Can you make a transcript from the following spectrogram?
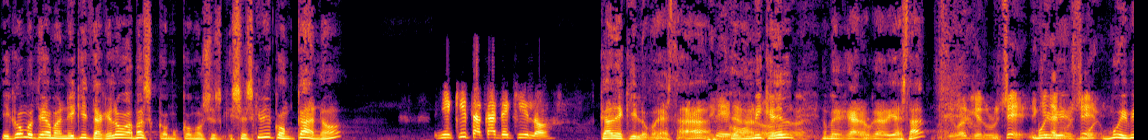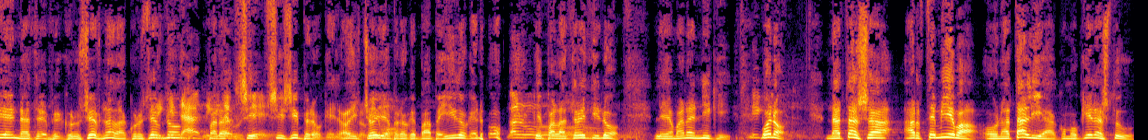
¿Y cómo te llamas, Nikita? Que luego además, como, como se, se escribe con K, ¿no? Nikita cada kilo. Cada kilo, pues ya está. Sí. Como Claro. Miquel, claro, claro, ya está. Igual que Khrushchev, Muy bien, Khrushchev. muy, muy bien, Khrushchev nada, Khrushchev no, Nikita, para, sí, Khrushchev. sí, sí, pero que lo ha dicho ella, pero que para apellido que no, No, no, que no, para la no, Atleti no. no, le llamarán Niki. Bueno, Natasha Artemieva o Natalia, como quieras tú,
